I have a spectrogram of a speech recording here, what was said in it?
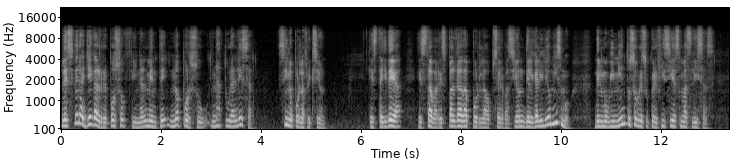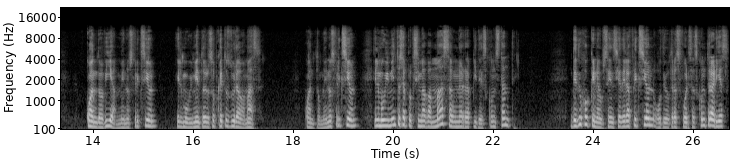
La esfera llega al reposo finalmente no por su naturaleza, sino por la fricción. Esta idea estaba respaldada por la observación del Galileo mismo, del movimiento sobre superficies más lisas. Cuando había menos fricción, el movimiento de los objetos duraba más. Cuanto menos fricción, el movimiento se aproximaba más a una rapidez constante. Dedujo que en ausencia de la fricción o de otras fuerzas contrarias,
